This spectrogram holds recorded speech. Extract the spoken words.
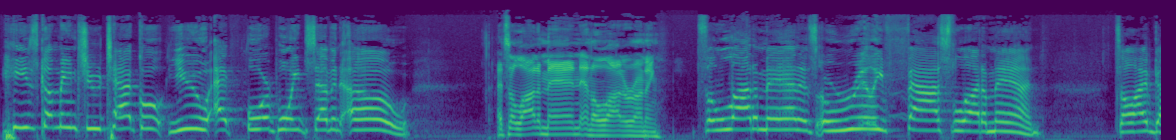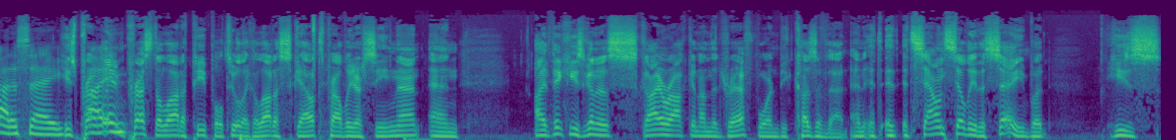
He's coming to tackle you at 4.70. That's a lot of man and a lot of running. It's a lot of man. It's a really fast lot of man. That's all I've got to say. He's probably Uh, and- impressed a lot of people too. Like a lot of scouts probably are seeing that, and I think he's going to skyrocket on the draft board because of that. And it, it it sounds silly to say, but he's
